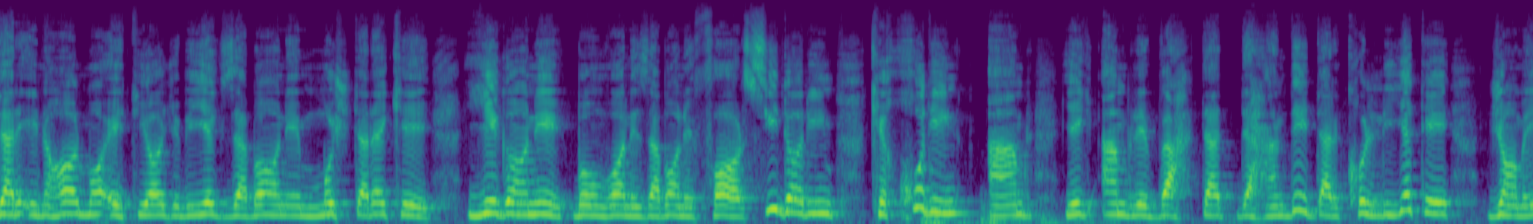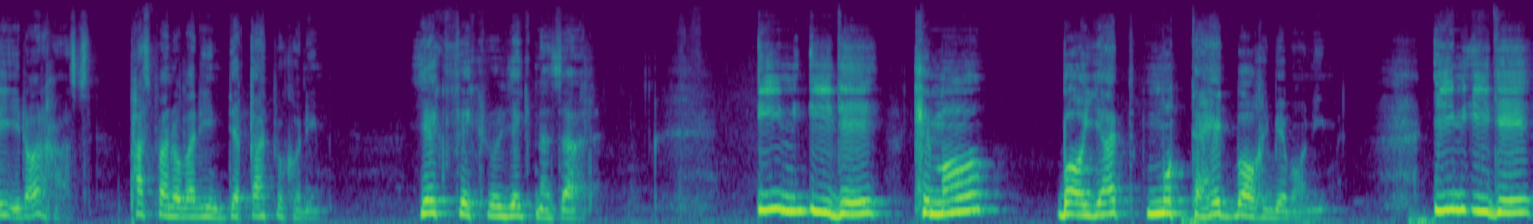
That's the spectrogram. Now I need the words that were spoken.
در این حال ما احتیاج به یک زبان مشترک یگانه به عنوان زبان فارسی داریم که خود این امر یک امر وحدت دهنده در کلیت جامعه ایران هست. پس بنابراین دقت بکنیم. یک فکر و یک نظر. این ایده که ما باید متحد باقی بمانیم. این ایده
